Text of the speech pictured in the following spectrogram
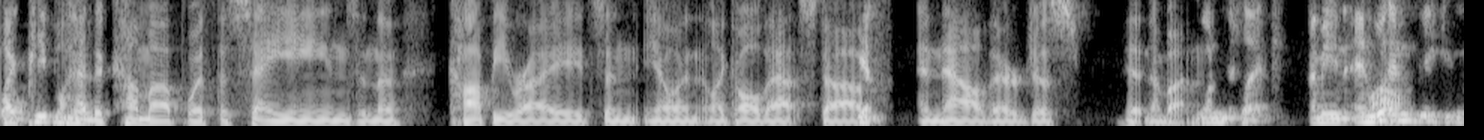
like, people had to come up with the sayings and the copyrights and you know and like all that stuff yeah. and now they're just hitting a button one click i mean and, wow. and we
